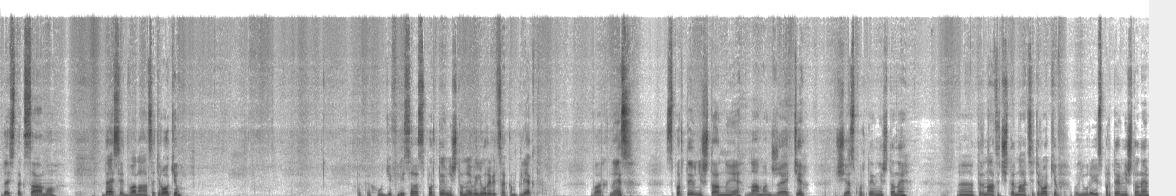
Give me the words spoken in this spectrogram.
Десь так само 10-12 років. Таке худі флісове, спортивні штани велюрові, це комплект. Верх-низ. Спортивні штани на манжеті. Ще спортивні штани. Е, 13-14 років. Велюрові спортивні штани.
